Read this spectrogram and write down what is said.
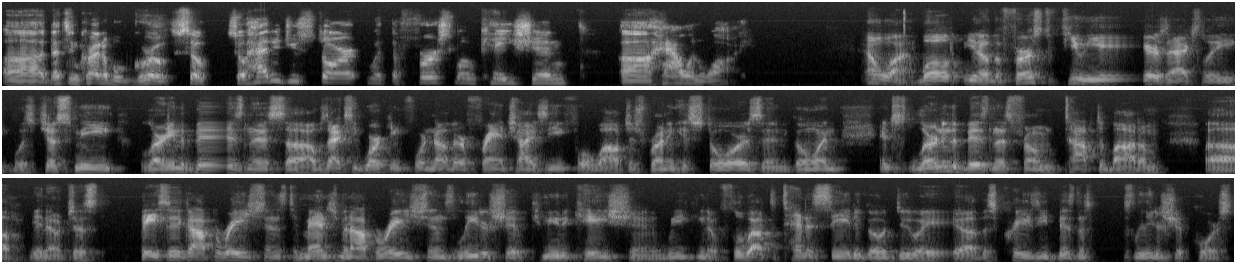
uh, that's incredible growth so so how did you start with the first location uh, how and why and why? Well, you know, the first few years actually was just me learning the business. Uh, I was actually working for another franchisee for a while, just running his stores and going and just learning the business from top to bottom. Uh, you know, just basic operations to management operations, leadership, communication. We, you know, flew out to Tennessee to go do a uh, this crazy business leadership course.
